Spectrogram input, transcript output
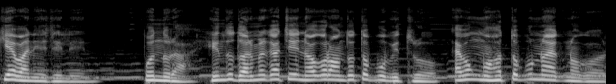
কে বানিয়েছিলেন? বন্ধুরা, হিন্দু ধর্মের কাছে এই নগর অন্তত পবিত্র এবং মহত্বপূর্ণ এক নগর।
